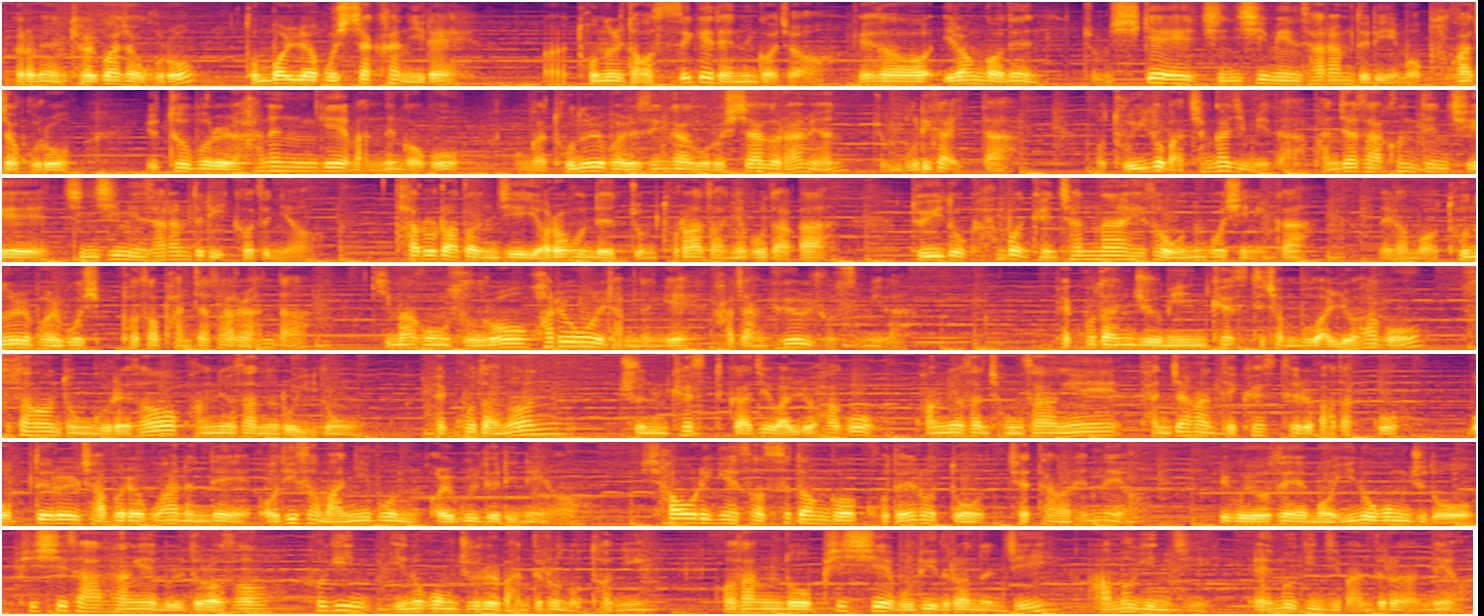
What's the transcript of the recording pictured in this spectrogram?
그러면 결과적으로 돈 벌려고 시작한 일에 어, 돈을 더 쓰게 되는 거죠. 그래서 이런 거는 좀 시계에 진심인 사람들이 뭐 부가적으로 유튜브를 하는 게 맞는 거고 뭔가 돈을 벌 생각으로 시작을 하면 좀 무리가 있다. 뭐 두이도 마찬가지입니다. 반자사 컨텐츠에 진심인 사람들이 있거든요. 타루라든지 여러 군데 좀 돌아다녀 보다가 두이도 한번 괜찮나 해서 오는 곳이니까 내가 뭐 돈을 벌고 싶어서 반자사를 한다. 기마공수로 활용을 잡는 게 가장 효율 좋습니다. 백호단 주 민 퀘스트 전부 완료하고 수상원 동굴에서 광려산으로 이동. 백호단원 준 퀘스트까지 완료하고 광려산 정상에 단장한테 퀘스트를 받았고 몹들을 잡으려고 하는데 어디서 많이 본 얼굴들이네요. 샤오링에서 쓰던 거 그대로 또 재탕을 했네요. 그리고 요새 뭐 인어공주도 PC 사상에 물들어서 흑인 인어공주를 만들어 놓더니 거상도 PC에 물이 들었는지 암흑인지 애묵인지 만들어 놨네요.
